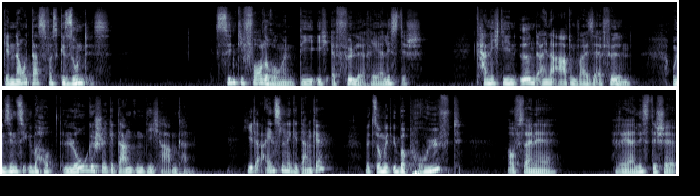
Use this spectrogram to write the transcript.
Genau das, was gesund ist. Sind die Forderungen, die ich erfülle, realistisch? Kann ich die in irgendeiner Art und Weise erfüllen? Und sind sie überhaupt logische Gedanken, die ich haben kann? Jeder einzelne Gedanke wird somit überprüft auf seine realistische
